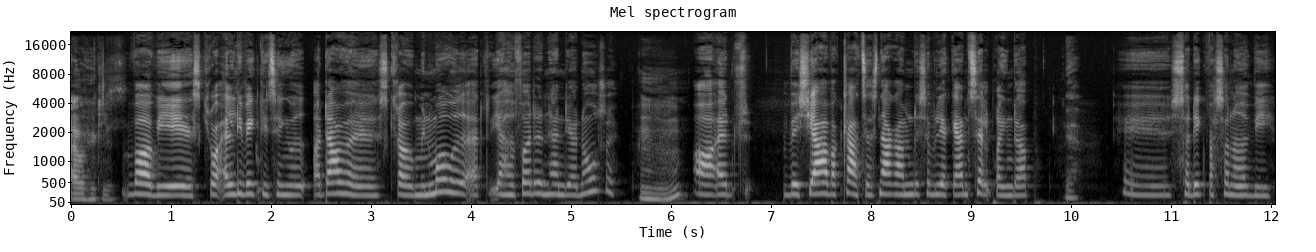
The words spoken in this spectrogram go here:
Ej, hvor hyggeligt. hvor vi øh, skriver alle de vigtige ting ud. Og der øh, skrev min mor ud, at jeg havde fået den her diagnose, Mm-hmm. og at hvis jeg var klar til at snakke om det, så ville jeg gerne selv bringe det op. Ja. Øh, så det ikke var sådan noget, vi...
